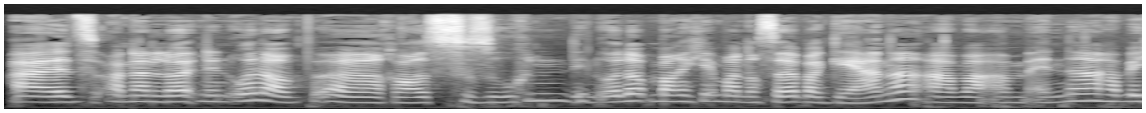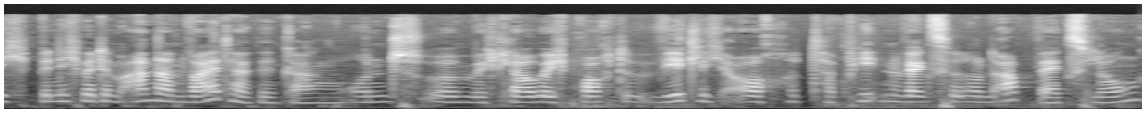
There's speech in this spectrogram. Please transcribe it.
als anderen Leuten den Urlaub äh, rauszusuchen. Den Urlaub mache ich immer noch selber gerne, aber am Ende habe ich, bin ich mit dem anderen weitergegangen. Und ähm, ich glaube, ich brauchte wirklich auch Tapetenwechsel und Abwechslung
